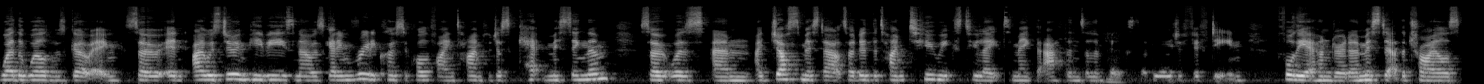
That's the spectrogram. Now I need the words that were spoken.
where the world was going. So it, I was doing PBs and I was getting really close to qualifying times, but just kept missing them. So it was, um, I just missed out. So I did the time two weeks too late to make the Athens Olympics at the age of 15 for the 800. I missed it at the trials,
